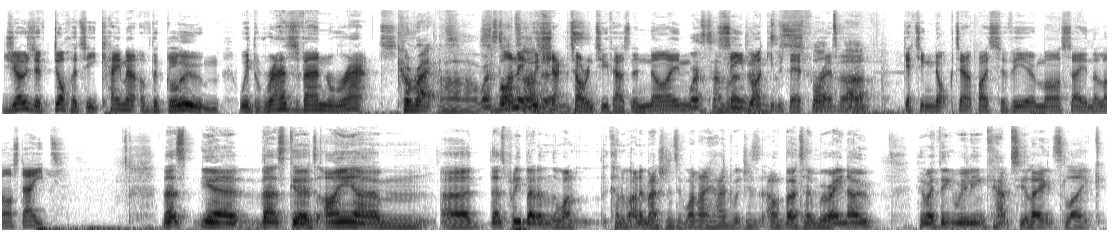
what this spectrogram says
Joseph Doherty came out of the gloom with Razvan Rat. Correct. Ah, West Won Ham it with. Shakhtar in 2009. West Ham Seemed like he was there Spot forever, on. getting knocked out by Sevilla and Marseille in the last eight. That's yeah, that's good. I um uh that's pretty better than the one kind of unimaginative one I had, which is Alberto Moreno, who I think really encapsulates like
